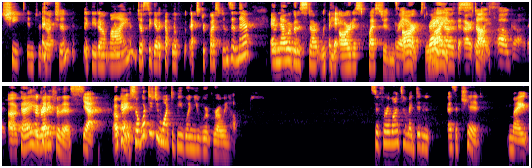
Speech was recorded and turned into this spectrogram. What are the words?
cheat introduction, if you don't mind, just to get a couple of extra questions in there. And now we're going to start with the artist questions. Right. Art, Right? life, oh, the art stuff. life. Oh God. Okay, you Okay. ready for this? Yeah. Okay, so what did you want to be when you were growing up? So for a long time, I didn't. As a kid, my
